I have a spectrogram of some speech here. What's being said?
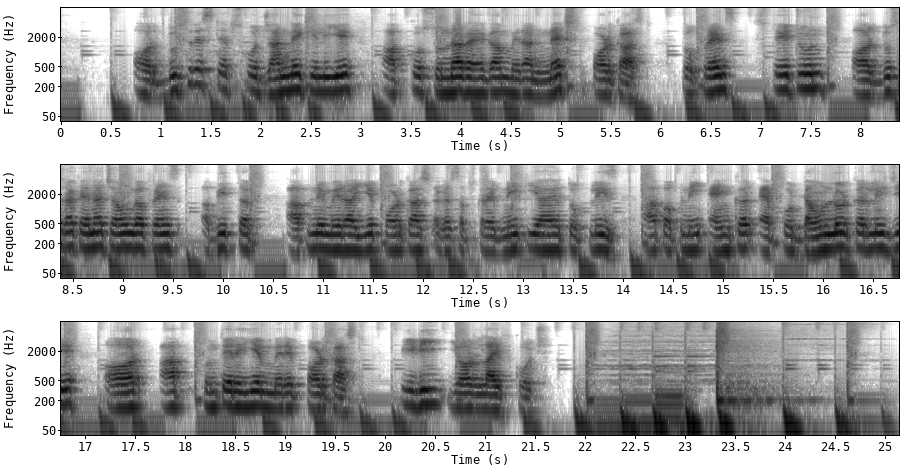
और दूसरे स्टेप्स को जानने के लिए आपको सुनना रहेगा मेरा नेक्स्ट पॉडकास्ट तो फ्रेंड्स स्टे टून और दूसरा कहना चाहूँगा फ्रेंड्स अभी तक आपने मेरा ये पॉडकास्ट अगर सब्सक्राइब नहीं किया है तो प्लीज़ आप अपनी एंकर ऐप को डाउनलोड कर लीजिए और आप सुनते रहिए मेरे podcast PD your life coach.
